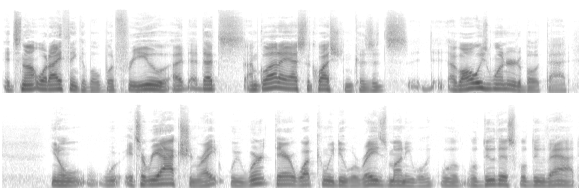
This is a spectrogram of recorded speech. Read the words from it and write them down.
it's not what I think about. But for you, I, that's I'm glad I asked the question because it's I've always wondered about that. You know, it's a reaction, right? We weren't there. What can we do? We'll raise money. We'll we'll, we'll do this. We'll do that.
